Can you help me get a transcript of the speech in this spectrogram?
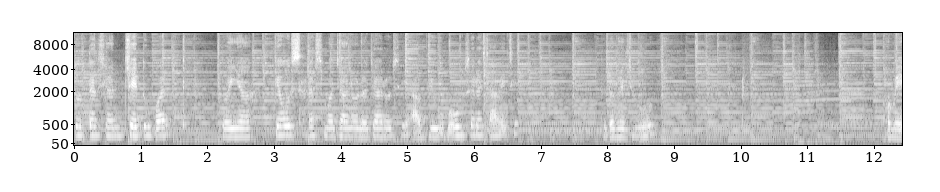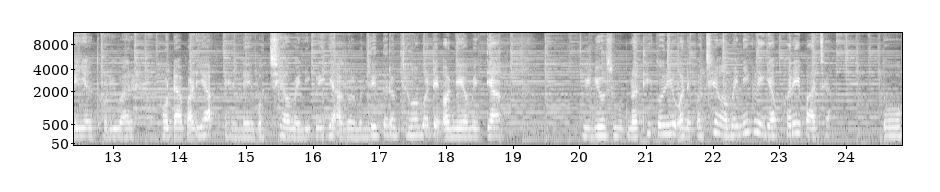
સુદર્શન સેતુ પર. તો અહીંયા કેવો સરસ મજાનો નજારો છે, આ વ્યૂ બહુ સરસ આવે છે. તો તમે જુઓ. અમે અહીંયા થોડી વાર ફોટા પાડ્યા અને પછી અમે નીકળી ગયા આગળ મંદિર તરફ જવા માટે અને અમે ત્યાં વીડિયો શૂટ નથી કર્યું અને પછી અમે નીકળી ગયા ફરી પાછા. તો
